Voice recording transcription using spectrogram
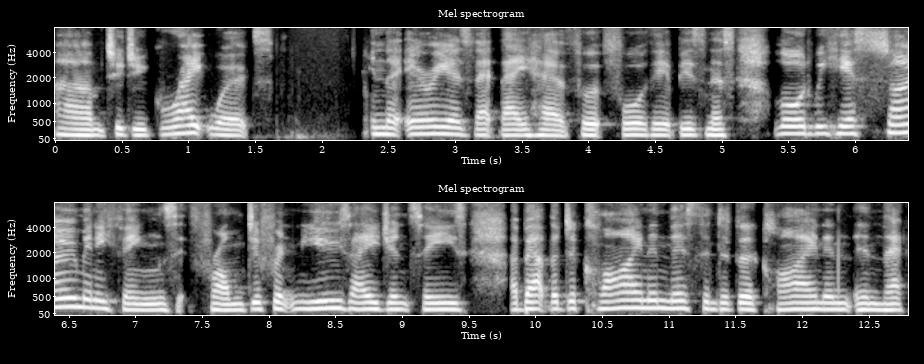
um, to do great works in the areas that they have for, for their business. Lord, we hear so many things from different news agencies about the decline in this and the decline in, in that.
